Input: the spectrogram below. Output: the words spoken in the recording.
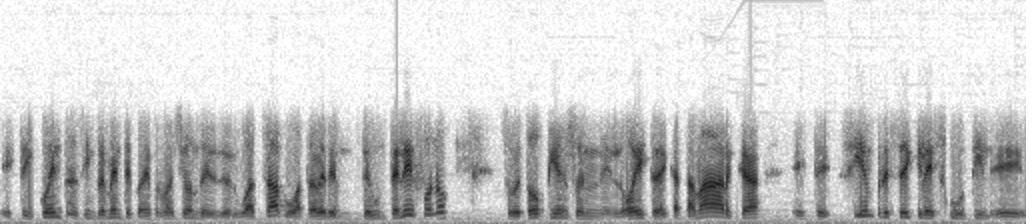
este, y cuentan simplemente con la información del WhatsApp o a través de un teléfono, sobre todo pienso en el oeste de Catamarca, este, siempre sé que les es útil eh,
